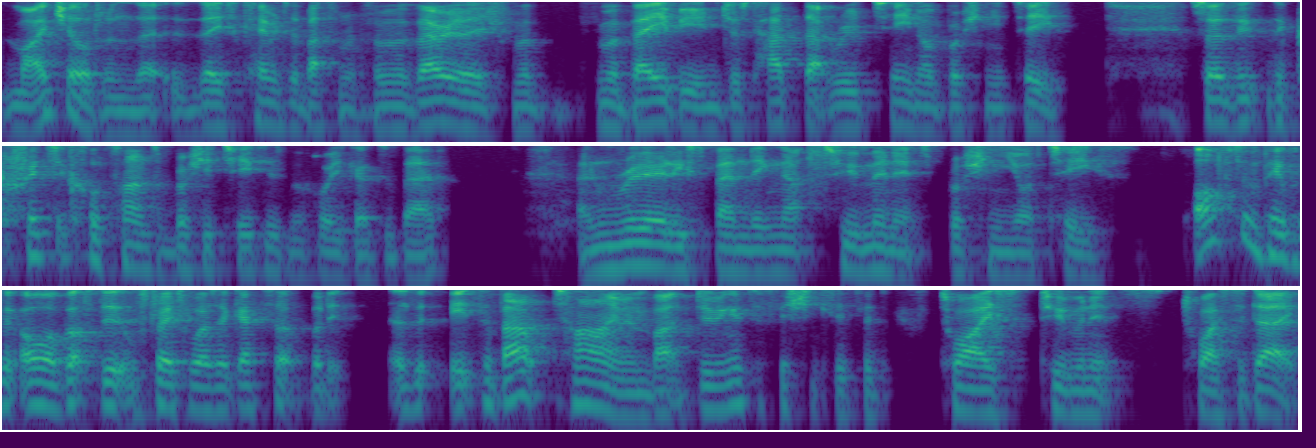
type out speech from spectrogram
My children, they came into the bathroom from a very age, from a, from a baby, and just had that routine of brushing your teeth. So the, the critical time to brush your teeth is before you go to bed and really spending that two minutes brushing your teeth. Often people think, oh, I've got to do it straight away as I get up, but it, it's about time and about doing it efficiently for twice, two minutes, twice a day.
